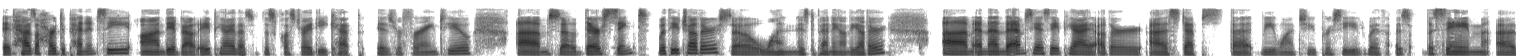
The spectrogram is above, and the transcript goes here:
it has a hard dependency on the About API. That's what this cluster ID KEP is referring to. Um, so they're synced with each other. So one is depending on the other. Um, and then the MCS API, other uh, steps that we want to proceed with is the same uh,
